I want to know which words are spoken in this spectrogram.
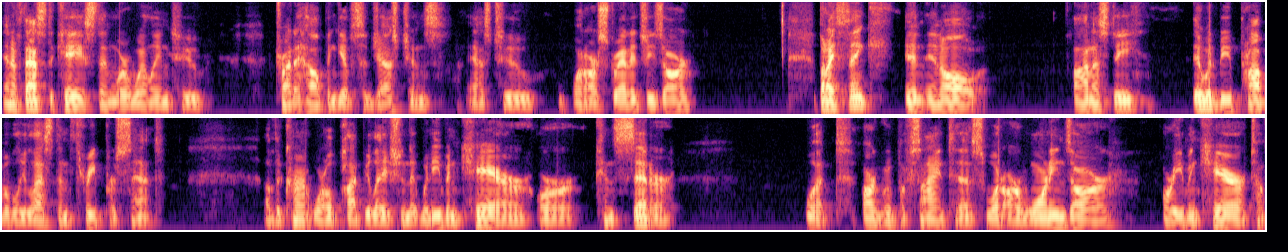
And if that's the case, then we're willing to try to help and give suggestions as to what our strategies are. But I think, in, in all honesty, it would be probably less than 3% of the current world population that would even care or consider what our group of scientists, what our warnings are, or even care to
